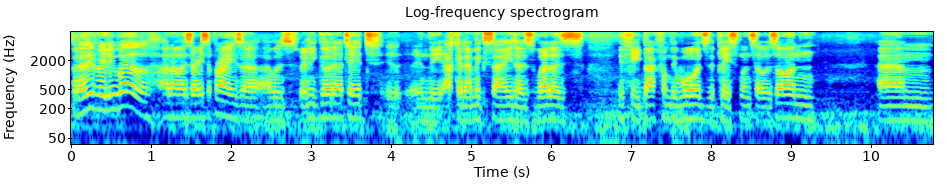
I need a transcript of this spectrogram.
But I did really well, and I was very surprised. I, I was really good at it in the academic side as well as the feedback from the wards, the placements I was on. Um,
